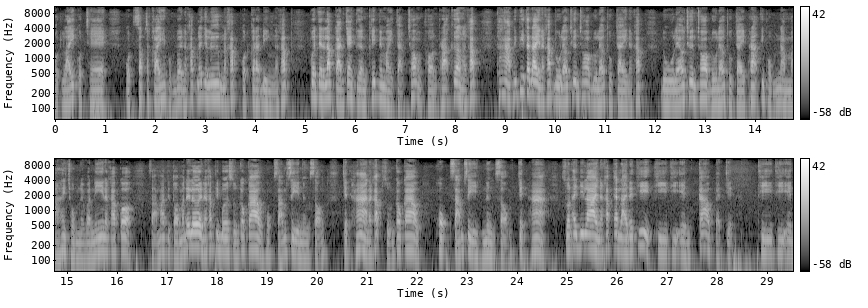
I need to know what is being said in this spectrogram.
กดไลค์กดแชร์ กด Subscribe ให้ผมด้วยนะครับ และอย่าลืมนะครับกดกระดิ่งนะครับ เพื่อจะได้รับการแจ้งเตือนคลิปใหม่ๆจากช่องทอนพระเครื่องนะครับ ถ้าหากพี่ๆท่านใดนะครับ ดูแล้วชื่นชอบดูแล้วถูกใจนะครับ ดูแล้วชื่นชอบดูแล้วถูกใจพระที่ผมนำมาให้ชมในวันนี้นะครับ ก็สามารถติดต่อมาได้เลยนะครับ ที่เบอร์ 0 9 9 6 3 4 1 2 7 5 นะครับ 0 ส่วน ID Line นะครับ แอดไลน์ได้ที่ ttn 987 ttn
